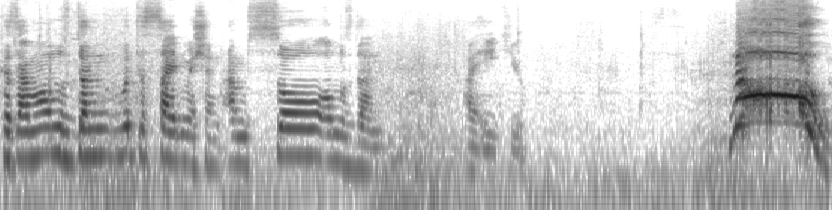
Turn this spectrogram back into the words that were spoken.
Because I'm almost done with the side mission. I'm so almost done. I hate you. No!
